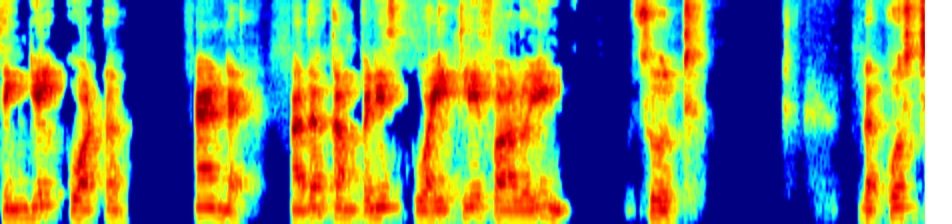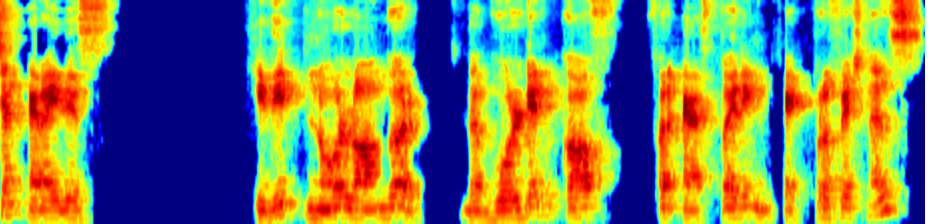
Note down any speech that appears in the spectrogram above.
single quarter and other companies quietly following suit the question arises is it no longer the golden calf for aspiring tech professionals?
